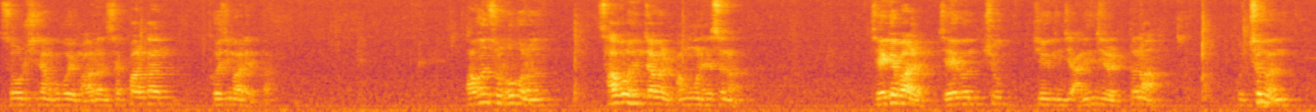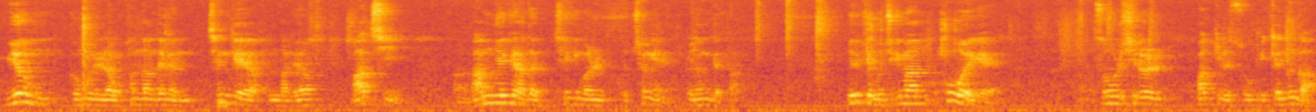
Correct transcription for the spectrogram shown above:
서울시장 후보의 말은 새빨간 거짓말이었다. 박원순 후보는 사고 현장을 방문해서는 재개발, 재건축 지역인지 아닌지를 떠나 구청은 위험 건물이라고 판단되면 챙겨야 한다며 마치 어, 남 얘기하듯 책임을 구청에 떠넘겼다. 이렇게 무책임한 후보에게 서울시를 맡길 수 있겠는가?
